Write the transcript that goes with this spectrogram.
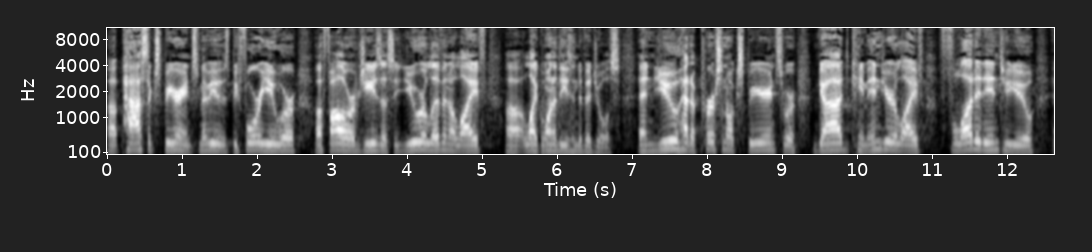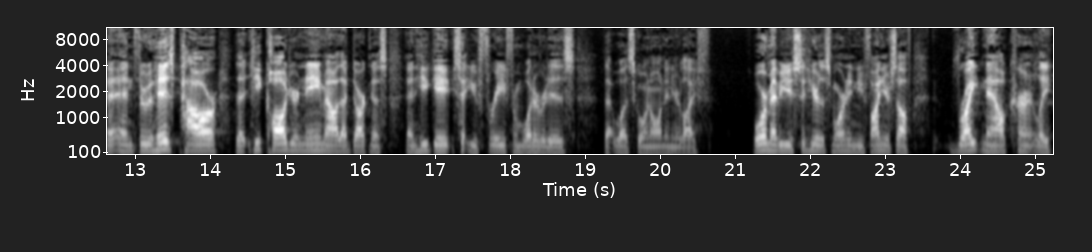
a past experience. Maybe it was before you were a follower of Jesus. You were living a life uh, like one of these individuals. And you had a personal experience where God came into your life, flooded into you, and, and through His power, that He called your name out of that darkness and He gave, set you free from whatever it is that was going on in your life. Or maybe you sit here this morning and you find yourself right now, currently,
